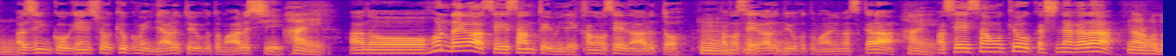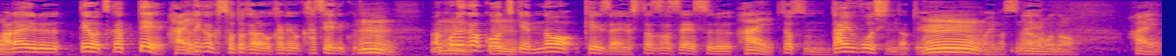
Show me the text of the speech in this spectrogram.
まあ、人口減少局面にあるということもあるし、はい、あの本来は生産という意味で可能性のあると、可能性があるということもありますから、はい、まあ、生産を強化しながら、あらゆる手を使って、とにかく外からお金を稼いでくると、まあ、これが高知県の経済を下支えする、一つの大方針だというふうに思いますね。なるほど。はい。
